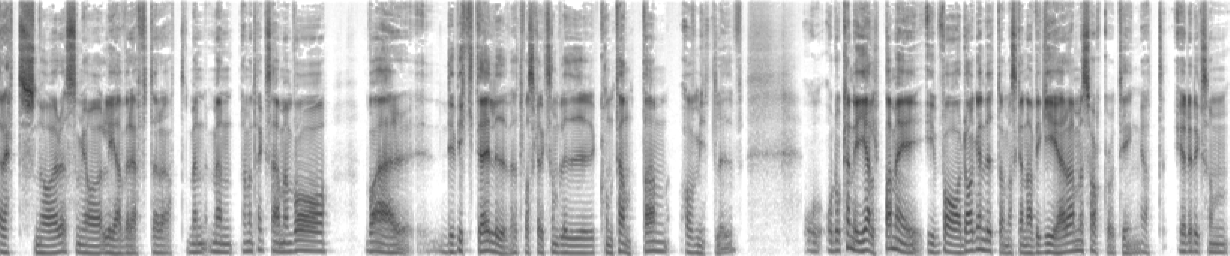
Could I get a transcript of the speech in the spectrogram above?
rättsnöre som jag lever efter. Att, men, men när man tänker så här, men vad, vad är det viktiga i livet? Vad ska liksom bli kontentan av mitt liv? Och, och, då kan det hjälpa mig i vardagen lite om jag ska navigera med saker och ting. Att är det liksom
